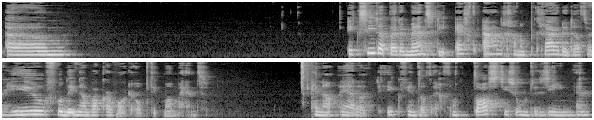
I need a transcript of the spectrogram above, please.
Um, ik zie dat bij de mensen die echt aangaan op kruiden, dat er heel veel dingen wakker worden op dit moment. En dan, ja, dat, ik vind dat echt fantastisch om te zien. En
